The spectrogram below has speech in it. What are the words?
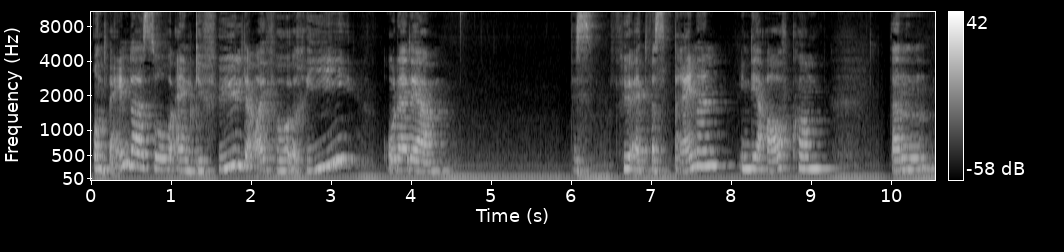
Und wenn da so ein Gefühl der Euphorie oder der, des für etwas Brennen in dir aufkommt, dann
